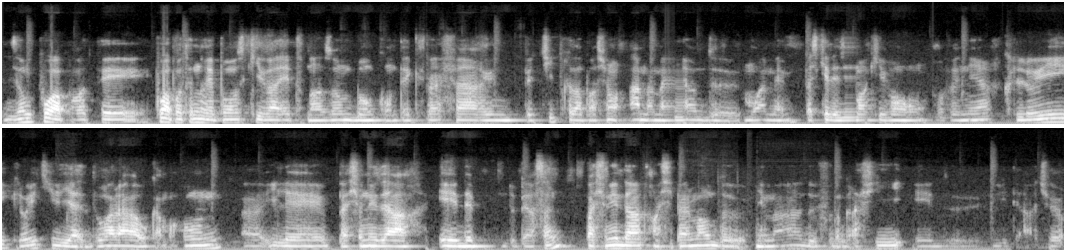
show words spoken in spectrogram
disons pour apporter, pour apporter une réponse qui va être dans un bon contexte, je vais faire une petite présentation à ma manière de moi-même, parce qu'il y a des éléments qui vont revenir. Chloé, Chloé qui vit à Douala au Cameroun, euh, il est passionné d'art et de, personnes, passionné d'art principalement de cinéma, de photographie et de littérature.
